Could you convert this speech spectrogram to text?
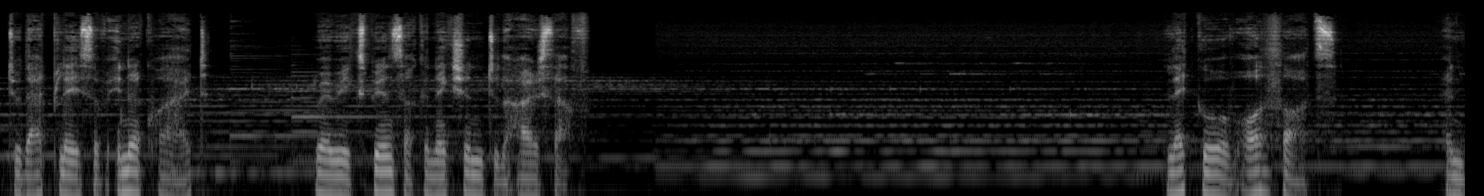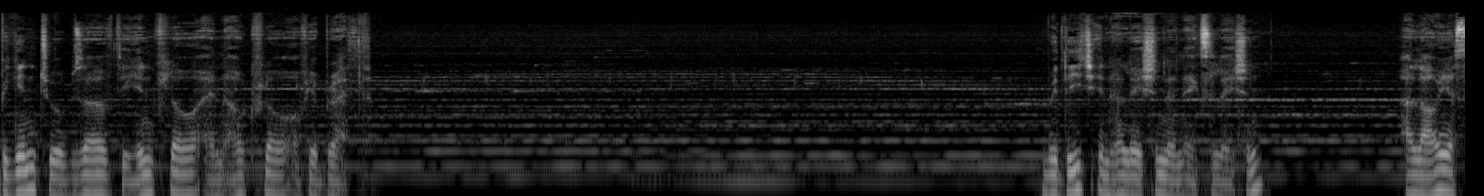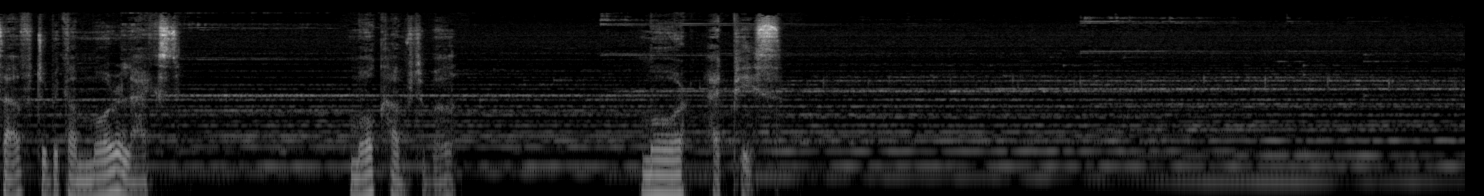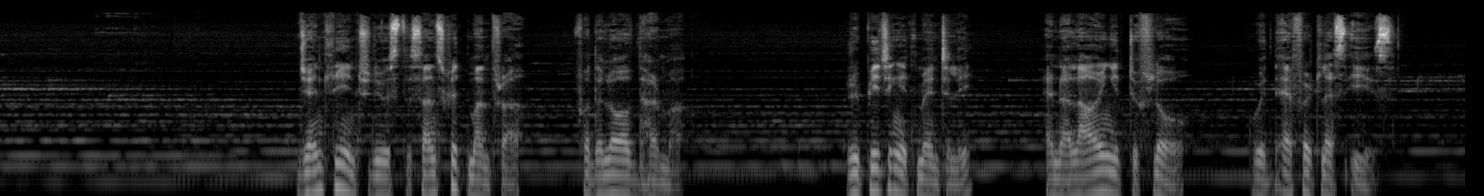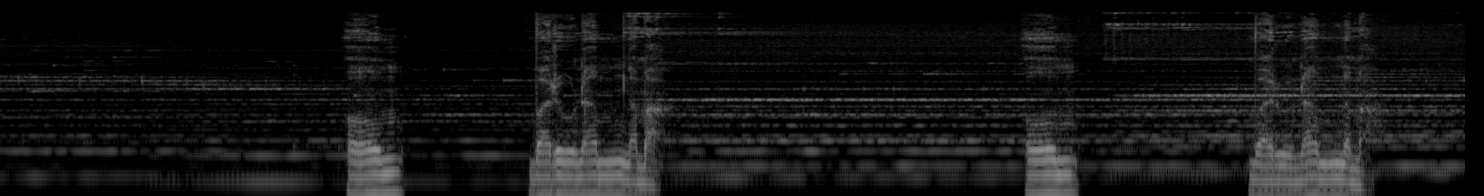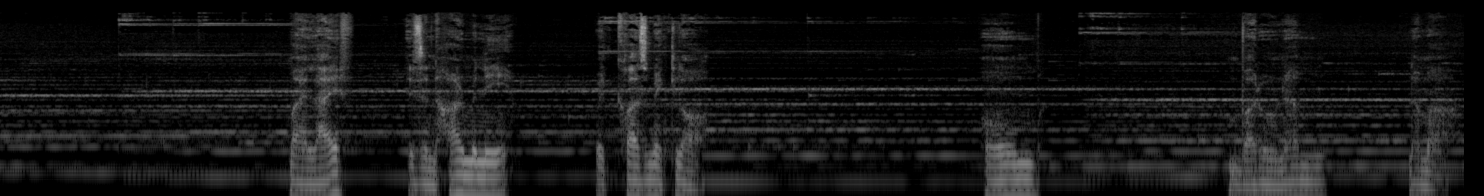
to that place of inner quiet where we experience our connection to the higher self. Let go of all thoughts and begin to observe the inflow and outflow of your breath. With each inhalation and exhalation, allow yourself to become more relaxed, more comfortable, more at peace. Gently introduce the Sanskrit mantra for the law of Dharma, repeating it mentally and allowing it to flow with effortless ease. Om Varunam Nama. Om Varunam Nama. My life is in harmony with cosmic law. Om Varunam Namah.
